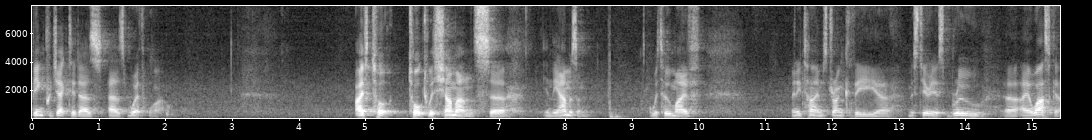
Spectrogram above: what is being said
being projected as, as worthwhile. I've talked with shamans uh, in the Amazon with whom I've many times drunk the uh, mysterious brew uh, ayahuasca.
